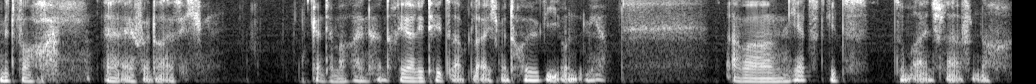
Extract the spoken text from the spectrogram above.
Mittwoch, äh, 11.30 Uhr. Könnt ihr mal reinhören. Realitätsabgleich mit Holgi und mir. Aber jetzt gibt's zum Einschlafen noch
